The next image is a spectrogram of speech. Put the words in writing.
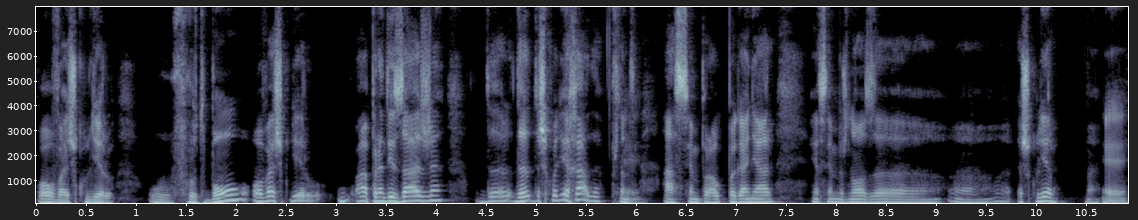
ou vais escolher o fruto bom, ou vais escolher a aprendizagem da, da, da escolha errada. Portanto, é. há sempre algo para ganhar em sermos nós a, a, a escolher. É? é.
